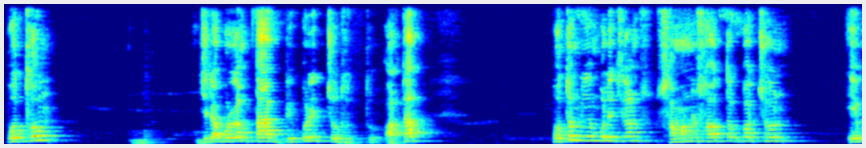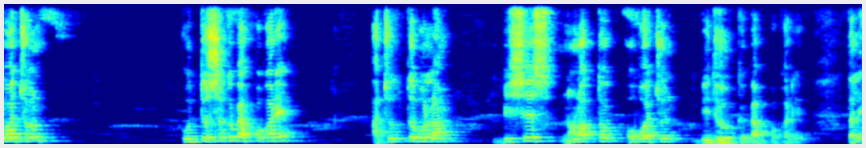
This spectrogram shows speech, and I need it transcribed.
প্রথম যেটা বললাম, তার বিপরীত চতুর্থ। অর্থাৎ প্রথম নিয়ম বলেছিলাম, সামান্য সহাত্মক বচন এ বচন উদ্দেশ্যকে ব্যাপ্য করে। আর চতুর্থ বললাম, বিশেষ ননাত্মক অবচন বিধেয়ককে ব্যাপ্য করে। তাহলে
